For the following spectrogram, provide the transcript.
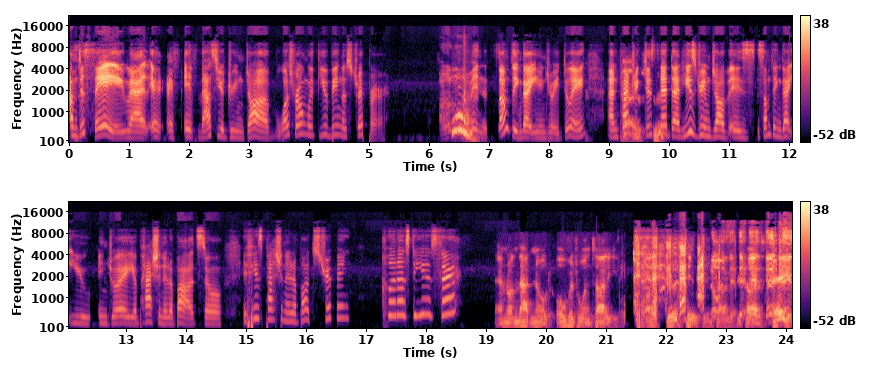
I'm just saying that if if that's your dream job, what's wrong with you being a stripper? I don't know. I mean, it's something that you enjoy doing. And Patrick just true. said that his dream job is something that you enjoy, you're passionate about. So if he's passionate about stripping, kudos to you, sir. And on that note, over to Antali. What's your take, No, Antali? there- there- Because there- hey,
